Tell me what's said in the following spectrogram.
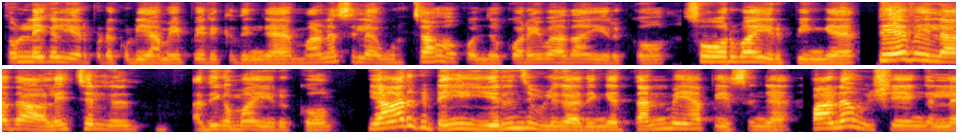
தொல்லைகள் ஏற்படக்கூடிய அமைப்பு இருக்குதுங்க. மனசுல உற்சாகம் கொஞ்சம் குறைவாதான் இருக்கும். சோர்வா இருப்பீங்க. தேவையில்லாத அலைச்சல்கள் அதிகமா இருக்கும். யாருகிட்டையும் எரிஞ்சு விழுகாதீங்க தன்மையா பேசுங்க பண விஷயங்கள்ல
